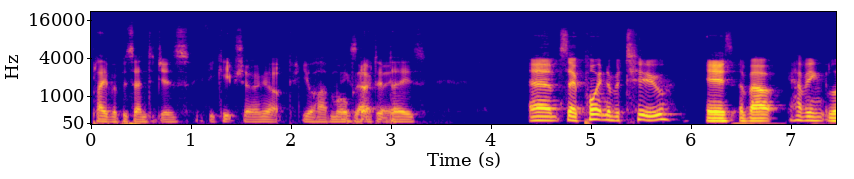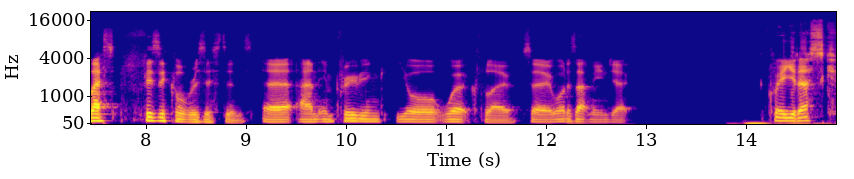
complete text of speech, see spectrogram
play the percentages. If you keep showing up, you'll have more exactly. productive days. Um, so point number two is about having less physical resistance uh, and improving your workflow. So what does that mean, Jack? Clear your desk.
